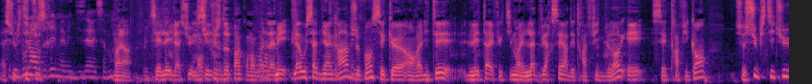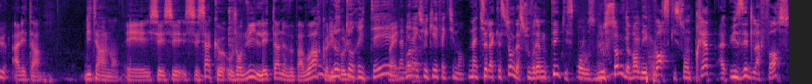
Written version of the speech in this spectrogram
La substitution. boulangerie, même, il disait récemment. Voilà. C'est, il a su, plus de pain qu'on envoie de la Mais là où ça devient grave, je pense, c'est qu'en réalité, l'État, effectivement, est l'adversaire des trafics de drogue et ces trafiquants se substituent à l'État littéralement. Et c'est ça qu'aujourd'hui l'État ne veut pas voir que l'autorité. Oui. a bien expliqué effectivement. C'est la question de la souveraineté qui se pose. Nous sommes devant des forces qui sont prêtes à user de la force,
